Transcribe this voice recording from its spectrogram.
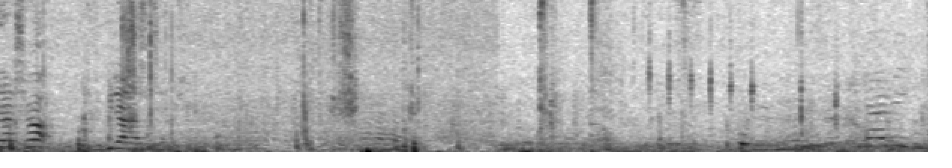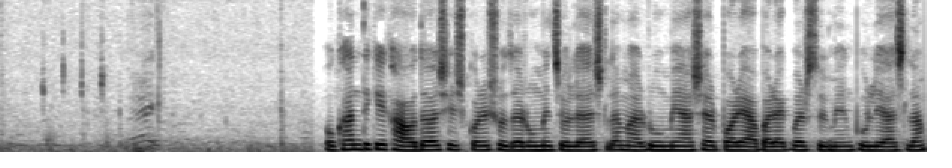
Gracias. ওখান থেকে খাওয়া দাওয়া শেষ করে সোজা রুমে চলে আসলাম আর রুমে আসার পরে আবার একবার সুইমিং পুলে আসলাম।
